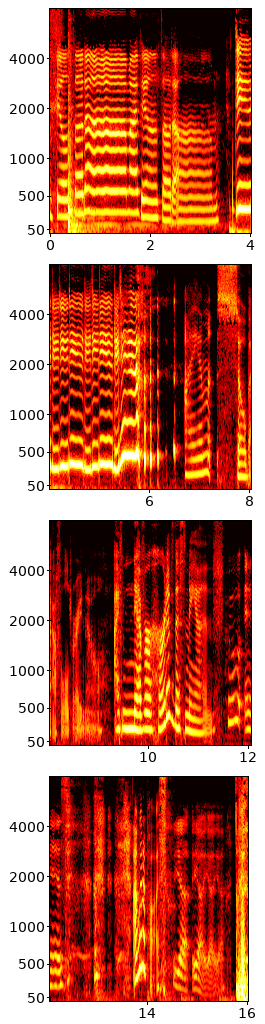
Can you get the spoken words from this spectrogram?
I feel so dumb. I feel so dumb do do do do do do do do. I am so baffled right now. I've never heard of this man. Who is? I'm gonna pause. Yeah, yeah, yeah, yeah.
